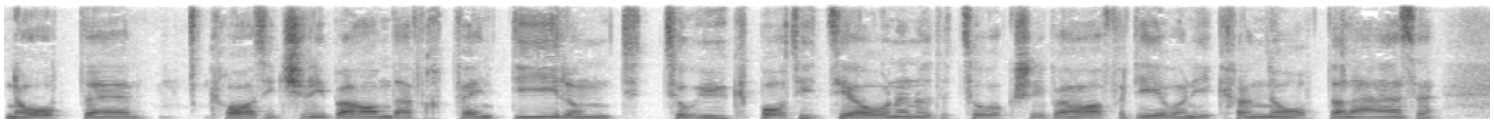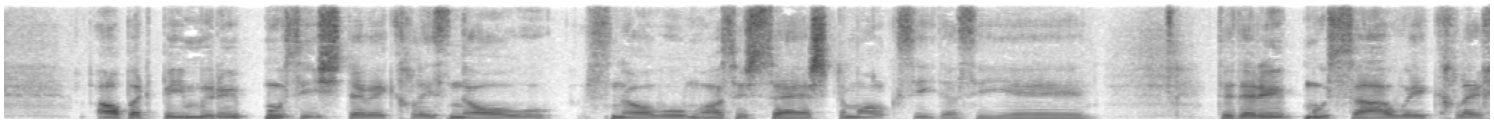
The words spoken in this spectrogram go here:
Noten quasi geschrieben habe, einfach die Ventil- und Zeugpositionen dazu geschrieben habe, für die, die nicht Noten lesen können. Aber beim Rhythmus ist es wirklich Snow, Snow also war das erste Mal, gewesen, dass ich äh, den Rhythmus auch wirklich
